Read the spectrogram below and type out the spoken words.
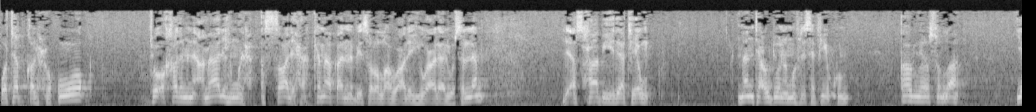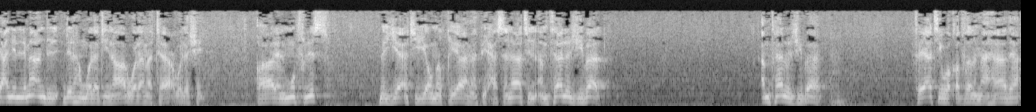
وتبقى الحقوق تؤخذ من أعمالهم الصالحة كما قال النبي صلى الله عليه وعلى آله وسلم لأصحابه ذات يوم. من تعدون المفلس فيكم؟ قالوا يا رسول الله يعني اللي ما عنده درهم ولا دينار ولا متاع ولا شيء. قال المفلس من يأتي يوم القيامة بحسنات أمثال الجبال. أمثال الجبال. فيأتي وقد ظلم هذا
